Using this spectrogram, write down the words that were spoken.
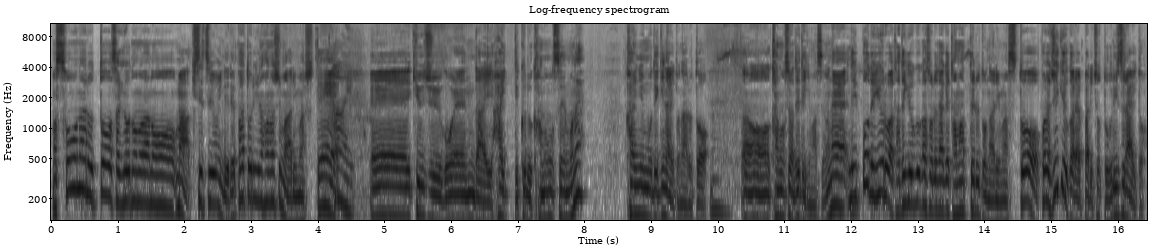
まあ、そうなると、先ほどのあの、まあ、季節要因でレパートリーの話もありまして、はい、えー、95円台入ってくる可能性もね、介入もできないとなると、うん、可能性は出てきますよね。で、一方でユーロは縦玉がそれだけ溜まってるとなりますと、これは需給からやっぱりちょっと売りづらいと。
